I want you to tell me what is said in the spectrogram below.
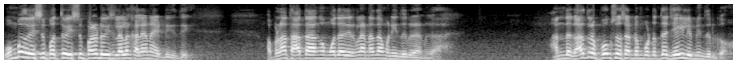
ஒம்பது வயசு பத்து வயசு பன்னெண்டு வயசுலலாம் கல்யாணம் ஆகிட்டுக்குது அப்போல்லாம் தாத்தாங்க மூதாதிரங்களாம் என்ன தான் பண்ணியிருந்துருக்கானுங்க அந்த காலத்தில் போக்சோ சட்டம் போட்டு தான் ஜெயில் எப்படி இருந்திருக்கோம்?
